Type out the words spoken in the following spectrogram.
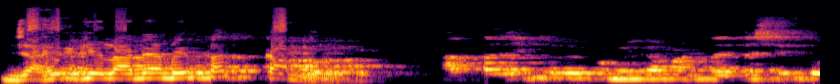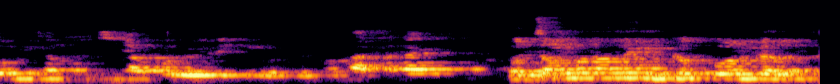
जाहीर केलं आणि आम्ही काम करतो आता जी तुम्ही भूमिका मांडताय तशीच भूमिका तुमची यापूर्वी देखील होती. मग आता काय? नेमकं कोण करत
